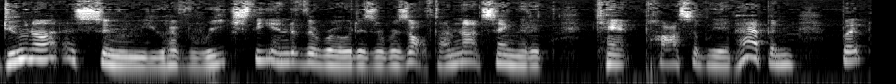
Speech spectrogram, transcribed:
Do not assume you have reached the end of the road as a result. I'm not saying that it can't possibly have happened, but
